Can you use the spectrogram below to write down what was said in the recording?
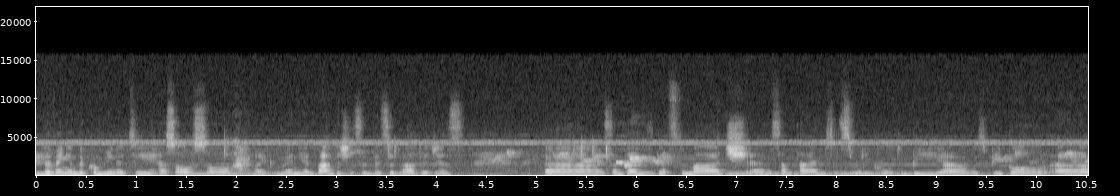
Living in the community has also like many advantages and disadvantages. Uh, sometimes it gets too much, and sometimes it's really cool to be uh, with people, uh,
